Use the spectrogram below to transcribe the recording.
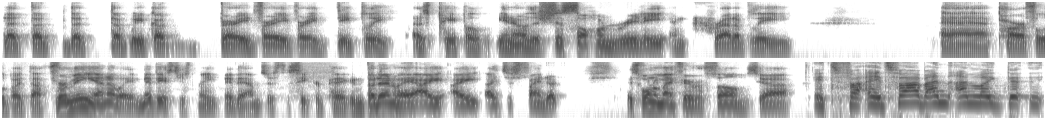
that that that that we've got buried very very deeply as people. You know, there's just something really incredibly uh, powerful about that for me. Anyway, maybe it's just me. Maybe I'm just a secret pagan. But anyway, I I, I just find it. It's one of my favorite films. Yeah, it's fa- it's fab, and and like the,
